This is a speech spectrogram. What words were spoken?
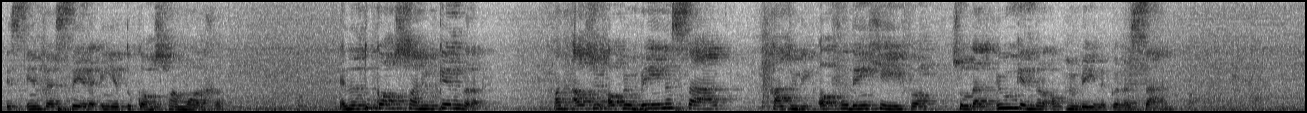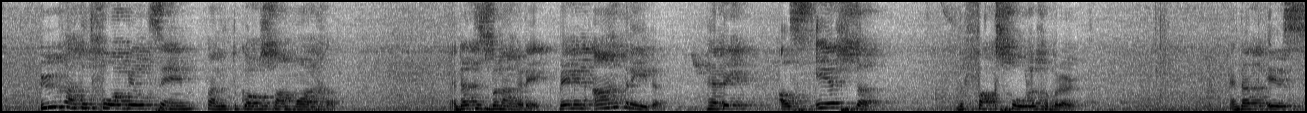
is investeren in je toekomst van morgen. In de toekomst van uw kinderen. Want als u op uw benen staat, gaat u die opvoeding geven, zodat uw kinderen op hun benen kunnen staan. U gaat het voorbeeld zijn van de toekomst van morgen. En dat is belangrijk. Bij mijn aantreden heb ik als eerste de vakscholen gebruikt. En dat is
